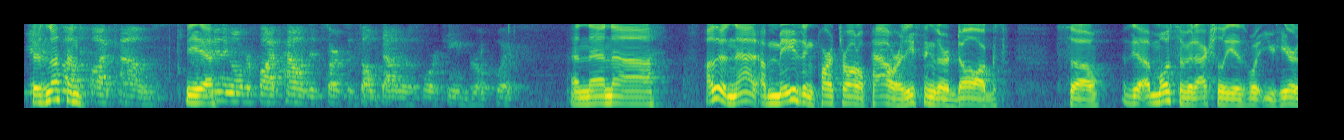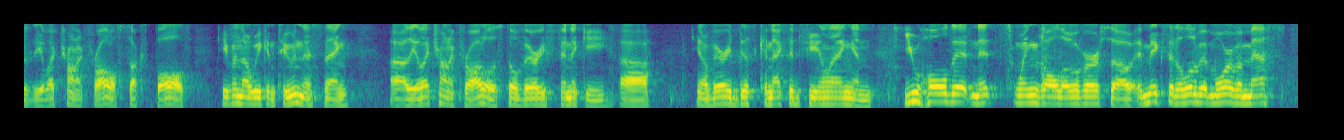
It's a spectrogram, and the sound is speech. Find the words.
Yeah, there's nothing About five pounds. Yeah. Anything over five pounds, it starts to dump down to the 14s real quick. And then, uh, other than that, amazing part throttle power. These things are dogs. So the, uh, most of it actually is what you hear is the electronic throttle sucks balls. Even though we can tune this thing, uh, the electronic throttle is still very finicky. Uh, you know, very disconnected feeling, and you hold it and it swings all over. So it makes it a little bit more of a mess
